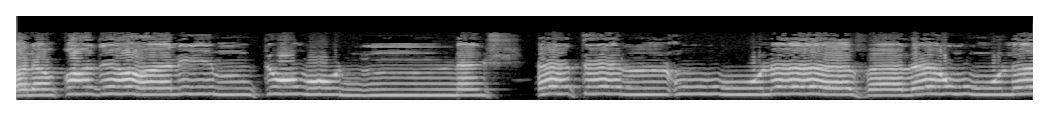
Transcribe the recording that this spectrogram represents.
ولقد علمتم النشأ الأولى فلولا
